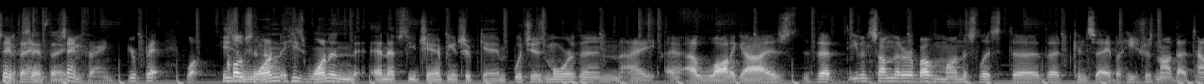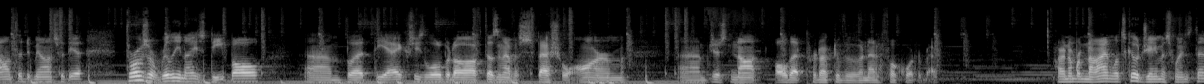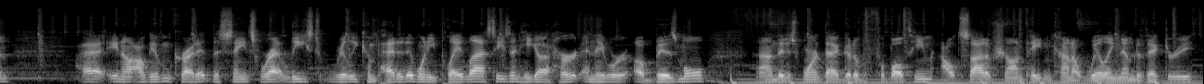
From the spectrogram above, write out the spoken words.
Same yeah, thing. Same thing. Same thing. You're bet. look. He's close won. enough, He's won an NFC Championship game. which is more than I a, a lot of guys that even some that are above him on this list uh, that can say. But he's just not that talented to be honest with you. Throws a really nice deep ball, um, but the accuracy's a little bit off. Doesn't have a special arm. Um, just not all that productive of an NFL quarterback. All right, number nine. Let's go, Jameis Winston. I, you know, I'll give him credit. The Saints were at least really competitive when he played last season. He got hurt, and they were abysmal. Um, they just weren't that good of a football team outside of Sean Payton kind of willing them to victory.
